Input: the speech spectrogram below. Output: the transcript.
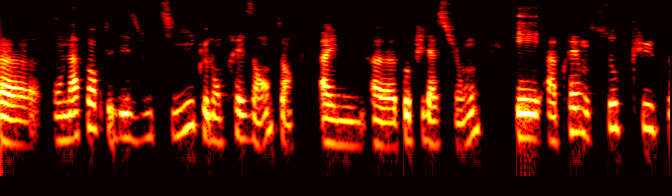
euh, on apporte des outils que l'on présente à une population et après on s'occupe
